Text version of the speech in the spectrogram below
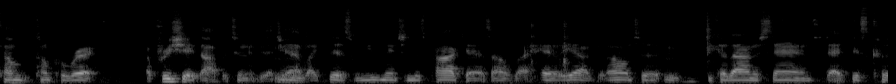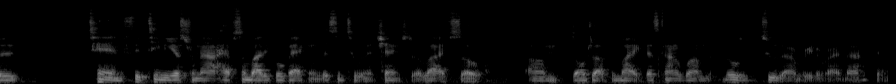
Come, come correct. Appreciate the opportunity that you Mhm. have like this. When you mentioned this podcast, I was like, hell yeah, I'll get on to it Mhm. because I understand that this could 10, 15 years from now have somebody go back and listen to it and change their life. So um, don't drop the mic. That's kind of what I'm, those are the two that I'm reading right now. Okay.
